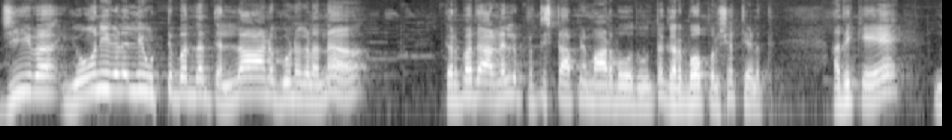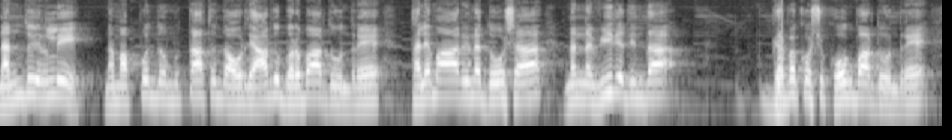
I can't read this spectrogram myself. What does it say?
ಜೀವ ಯೋನಿಗಳಲ್ಲಿ ಹುಟ್ಟು ಬಂದಂಥ ಎಲ್ಲ ಗುಣಗಳನ್ನು ಗರ್ಭಧಾರಣೆಯಲ್ಲಿ ಪ್ರತಿಷ್ಠಾಪನೆ ಮಾಡ್ಬೋದು ಅಂತ ಗರ್ಭೋಪುರುಷತ್ ಹೇಳುತ್ತೆ. ಅದಕ್ಕೆ ನಂದು ಇರಲಿ, ನಮ್ಮ ಅಪ್ಪಂದು, ಮುತ್ತಾತಂದು ಅವ್ರದ್ದು ಯಾರ್ದು ಬರಬಾರ್ದು ಅಂದರೆ ತಲೆಮಾರಿನ ದೋಷ ನನ್ನ ವೀರ್ಯದಿಂದ ಗರ್ಭಕೋಶಕ್ಕೆ ಹೋಗಬಾರ್ದು ಅಂದರೆ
